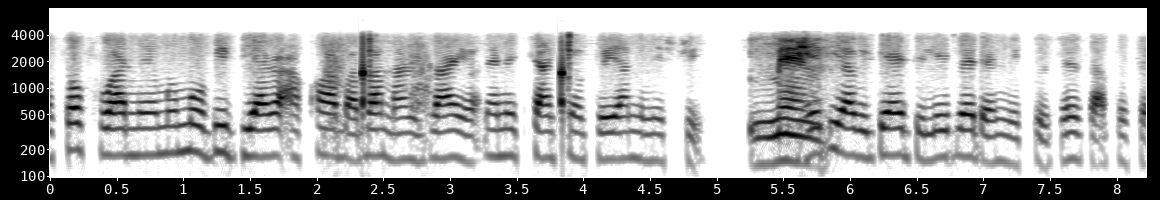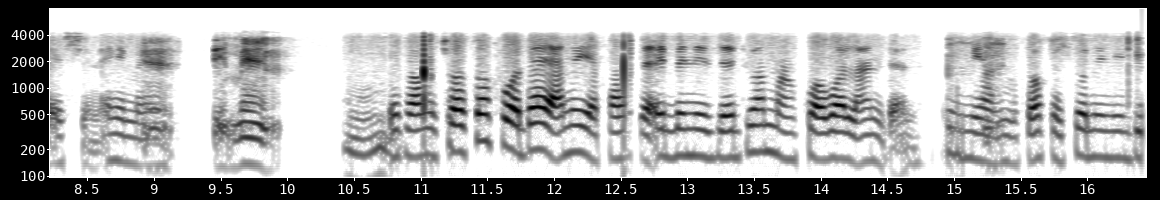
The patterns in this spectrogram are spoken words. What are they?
ɔsɔfoɔ anan mu ma obi biara akɔ ababa Mount Zion na ne champion prayer ministry amen maybe i will get delivered and we possess our possession amen amen bɛfamokyɛ ɔsɔfoɔ ɔda yɛ ano yɛ pastor ebenezer duamanko a ɔwɔ london. Nnuanom sɛ ɔpɛ sɛ ɔne ne di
